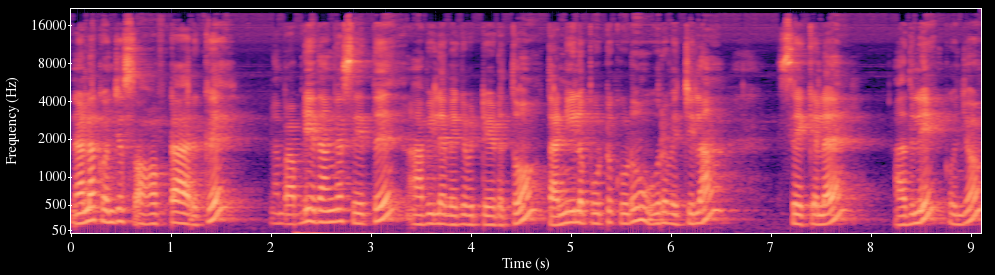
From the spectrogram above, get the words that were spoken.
நல்லா கொஞ்சம் சாஃப்டாக இருக்குது நம்ம அப்படியே தாங்க சேர்த்து ஆவியில் வேக விட்டு எடுத்தோம். தண்ணியில் போட்டு கூட ஊற வச்சுலாம் சேர்க்கலை. அதுலேயே கொஞ்சம்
